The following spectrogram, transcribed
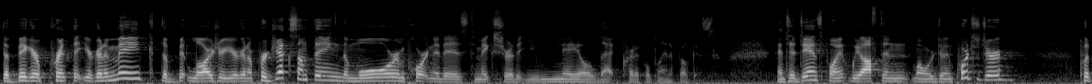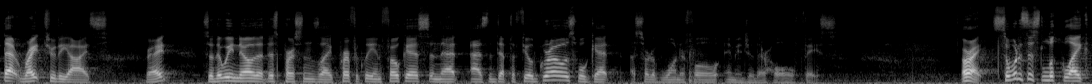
the bigger print that you're going to make, the bit larger you're going to project something, the more important it is to make sure that you nail that critical plane of focus. And to Dan's point, we often, when we're doing portraiture, put that right through the eyes, right? So that we know that this person's like perfectly in focus and that as the depth of field grows, we'll get a sort of wonderful image of their whole face. All right, so what does this look like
